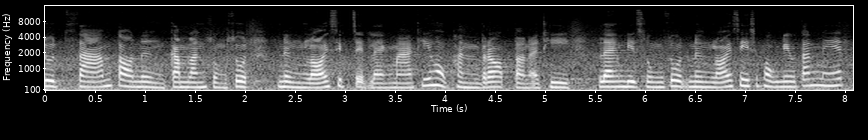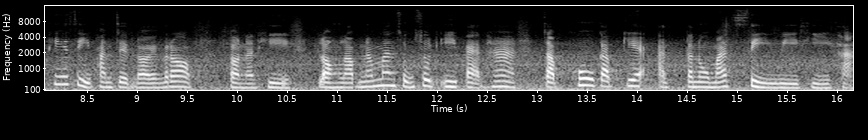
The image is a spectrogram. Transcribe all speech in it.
10.3 ต่อ 1 กำลังสูงสุด 117 แรงม้าที่ 6,000 รอบต่อนาที แรงบิดสูงสุด 146 นิวตันเมตรที่ 4,700 รอบต่อนาที รองรับน้ำมันสูงสุด E85 จับคู่กับเกียร์อัตโนมัติ 4VT ค่ะ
